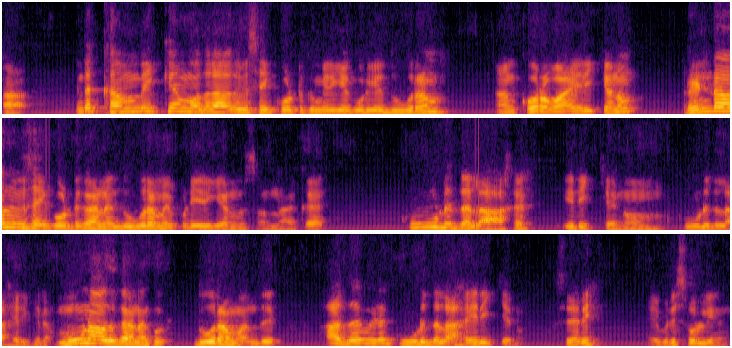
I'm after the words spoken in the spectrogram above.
ஆஹ் இந்த கம்பிக்கும் முதலாவது விசைக்கோட்டுக்கும் இருக்கக்கூடிய தூரம் குறைவா இருக்கணும். ரெண்டாவது விசைக்கோட்டுக்கான தூரம் எப்படி இருக்கணும்னு சொன்னாக்க கூடுதலாக இருக்கணும். கூடுதலாக இருக்கணும். மூணாவதுக்கான கு- தூரம் வந்து அதை விட கூடுதலாக இருக்கணும். சரி? எப்படி சொல்லிடுங்க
